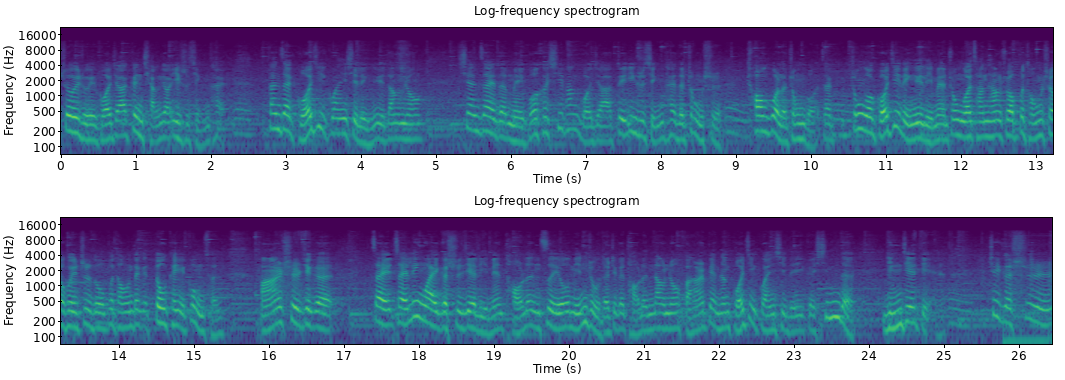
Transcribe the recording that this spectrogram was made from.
社会主义国家更强调意识形态。但在国际关系领域当中，现在的美国和西方国家对意识形态的重视超过了中国。在中国国际领域里面，中国常常说不同社会制度、不同这个都可以共存，反而是这个。在在另外一个世界里面讨论自由民主的这个讨论当中，反而变成国际关系的一个新的凝结点。这个是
